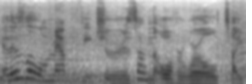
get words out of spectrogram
Yeah, there's little map features on the overworld type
